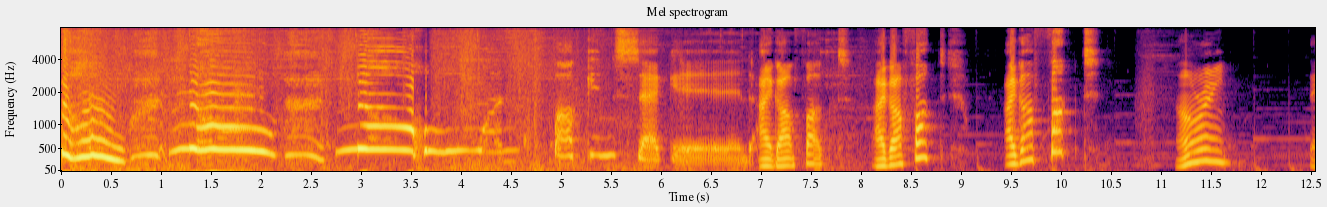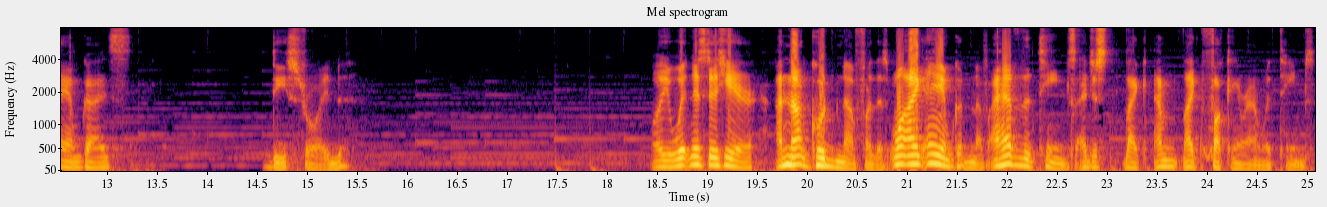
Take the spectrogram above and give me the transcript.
No! No! No! One fucking second. I got fucked. I got fucked. I got fucked. Alright. Damn, guys. Destroyed. Well, you witnessed it here. I'm not good enough for this. Well, I, I am good enough. I have the teams. I just, like, I'm, like, fucking around with teams.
